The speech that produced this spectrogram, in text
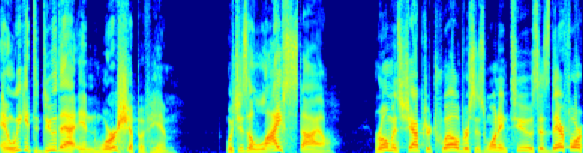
and we get to do that in worship of Him, which is a lifestyle. Romans chapter 12, verses 1 and 2 says, Therefore,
